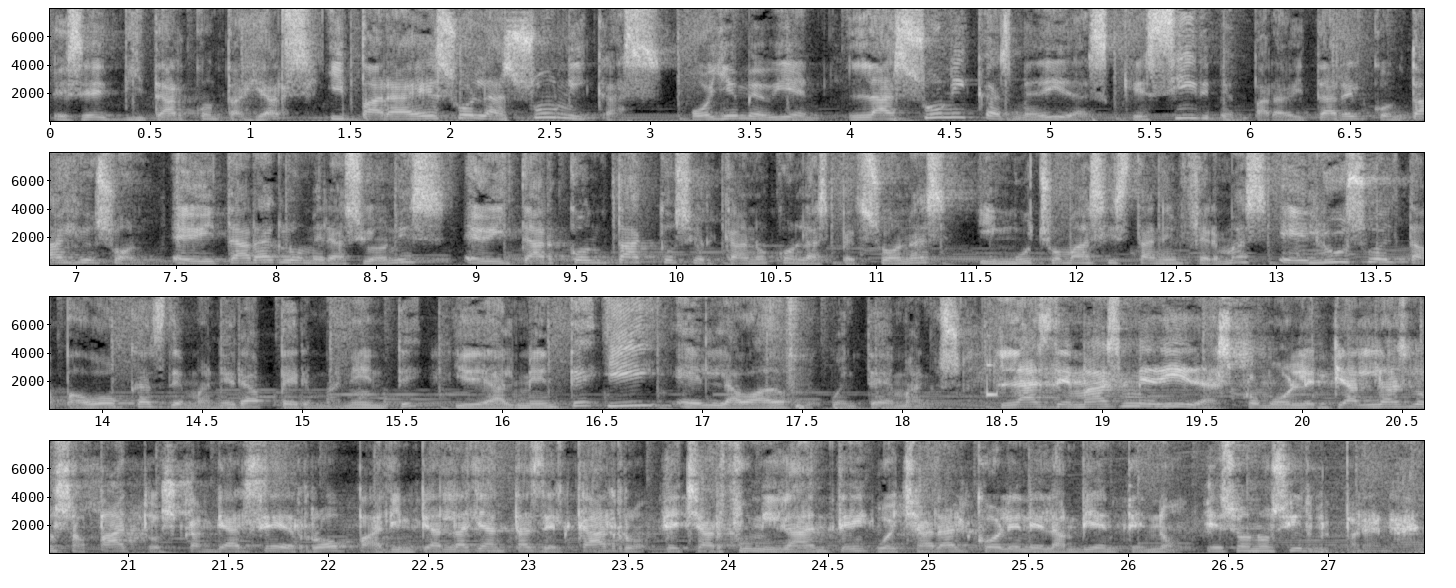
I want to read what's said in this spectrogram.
es evitar contagiarse. Y para eso las únicas, óyeme bien, las únicas medidas que sirven para evitar el contagio son evitar aglomeraciones, evitar contacto cercano con las personas y mucho más si están enfermas, el uso del tapabocas de manera permanente, idealmente, y el lavado frecuente de manos. Las demás medidas como limpiar los zapatos, cambiarse de ropa, limpiar las llantas del carro, echar fumigante o echar alcohol en el ambiente. No, eso no sirve para nada.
